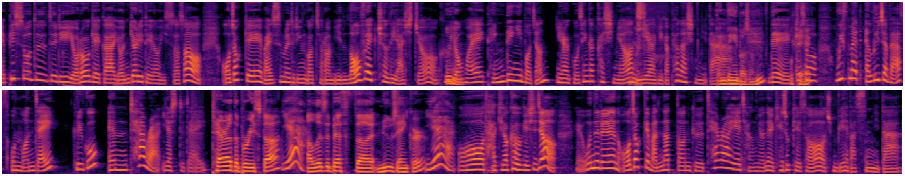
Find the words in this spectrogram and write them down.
에피소드들이 여러 개가 연결이 되어 있어서 어저께 말씀을 드린 것처럼 이 Love Actually 아시죠? 그 영화의 댕댕이 버전이라고 생각하시면 이해하기가 편하십니다. 땡땡이 버전. 네. 오케이. 그래서 We've met Elizabeth on Monday. 그리고 and Tara yesterday. Tara the barista. Yeah. Elizabeth the news anchor. 예, 어, 다 기억하고 계시죠? 예, 오늘은 어저께 만났던 그 테라의 장면을 계속해서 준비해 봤습니다.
